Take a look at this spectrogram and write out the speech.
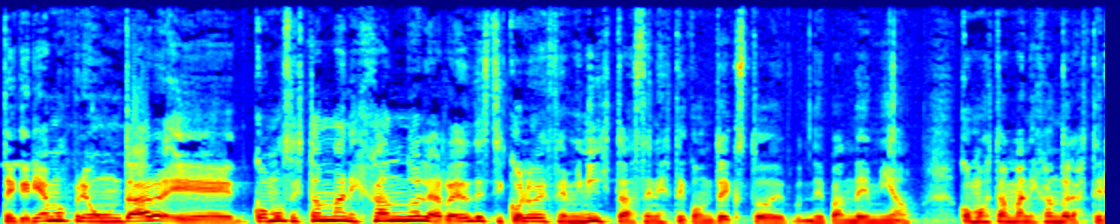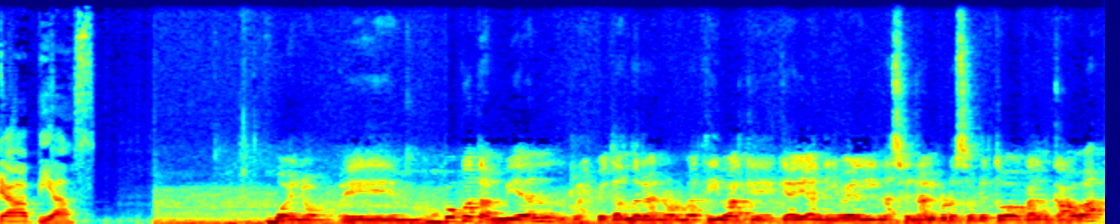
Te queríamos preguntar eh, cómo se están manejando la red de psicólogos feministas en este contexto de, pandemia, cómo están manejando las terapias. Bueno, eh, un poco también respetando la normativa que, hay a nivel nacional, pero sobre todo acá en Cava,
